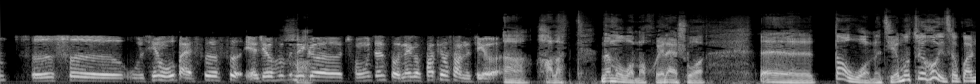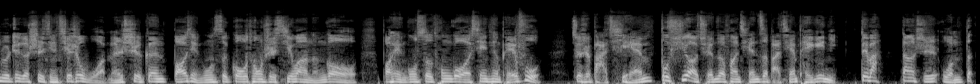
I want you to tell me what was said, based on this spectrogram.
时是五千五百四十四，也就是那个宠物诊所那个发票上的金额。啊，好了，那么我们回来说，呃，到我们节目最后一次关注这个事情，其实我们是跟保险公司沟通，是希望能够保险公司通过先行赔付，就是把钱不需要全责方签字，把钱赔给你，对吧？当时我们的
